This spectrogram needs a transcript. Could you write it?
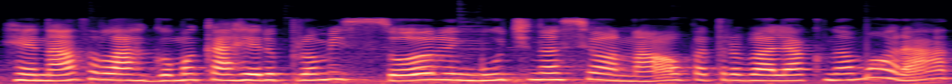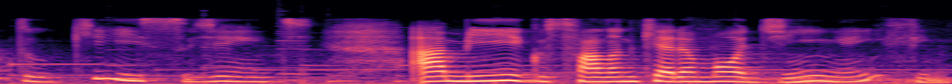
Renata largou uma carreira promissora em multinacional para trabalhar com namorado. Que isso, gente? Amigos falando que era modinha, enfim,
